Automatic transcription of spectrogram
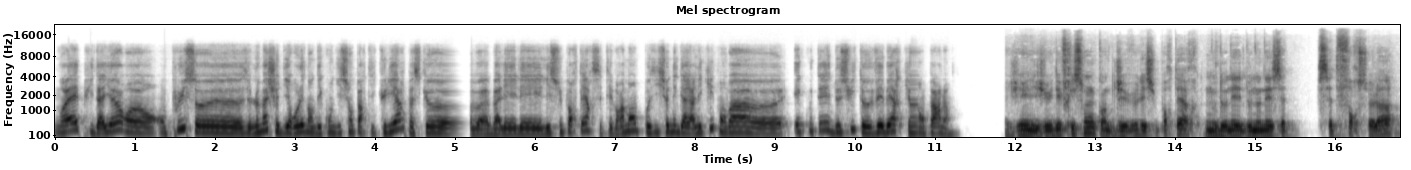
Ouais, puis d'ailleurs, en plus, euh, le match se déroulait dans des conditions particulières parce que bah, les, les, les, supporters s'étaient vraiment positionnés derrière l'équipe. On va euh, écouter de suite Weber qui en parle. J'ai eu des frissons quand j'ai vu les supporters nous donner, nous donner cette, cette force-là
